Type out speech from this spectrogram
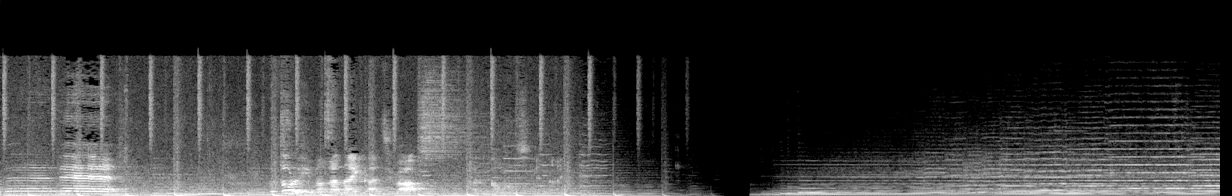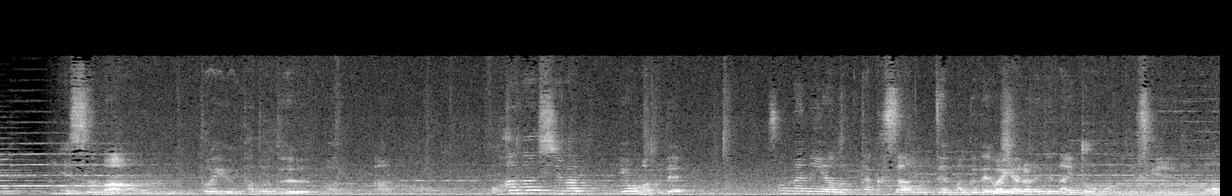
それで太る暇がない感じはあるかもしれない。タリスマンというパドドゥはあのお話は4幕で。そんなにあのたくさん全幕ではやられてないと思うんですけれども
